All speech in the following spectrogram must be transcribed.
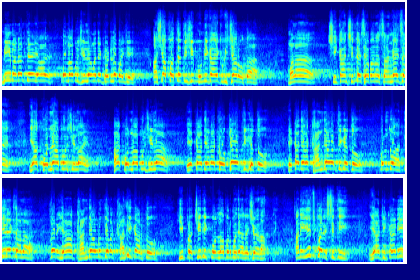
मी म्हणाल ते या कोल्हापूर जिल्ह्यामध्ये घडलं पाहिजे. अशा पद्धतीची भूमिका एक विचार होता. मला श्रीकांत शिंदे साहेबांना सांगायचं आहे या कोल्हापूर जिल्हा आहे. हा कोल्हापूर जिल्हा एखाद्याला डोक्यावरती घेतो एखाद्याला खांद्यावरती घेतो परंतु अतिरेक झाला तर या खांद्यावरून त्याला खाली काढतो. ही प्रचिती कोल्हापूरमध्ये आल्याशिवाय राहत नाही. आणि हीच परिस्थिती या ठिकाणी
